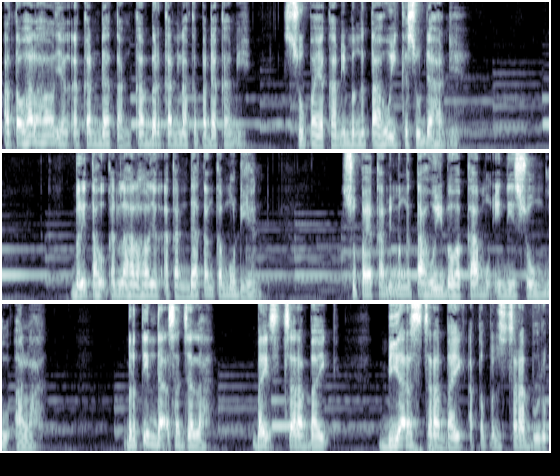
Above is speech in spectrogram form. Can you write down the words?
Atau hal-hal yang akan datang, kabarkanlah kepada kami, supaya kami mengetahui kesudahannya. Beritahukanlah hal-hal yang akan datang kemudian, supaya kami mengetahui bahwa kamu ini sungguh Allah. Bertindak sajalah, baik secara baik, biar secara baik ataupun secara buruk,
